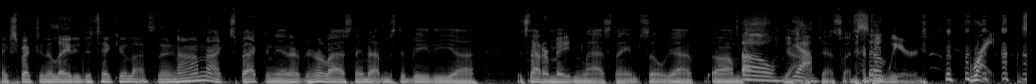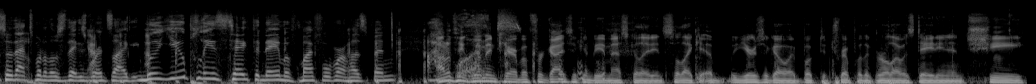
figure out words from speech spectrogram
expecting a lady to take your last name. No, I'm not expecting it. Her, her last name happens to be the. Uh, it's not her maiden last name, so yeah. Um, Oh, yeah. so that'd So- be weird. Right. So that's one of those things where it's like, will you please take the name of my former husband? I don't think women care, but for guys, it can be emasculating. So, like uh, years ago, I booked a trip with a girl I was dating, and she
